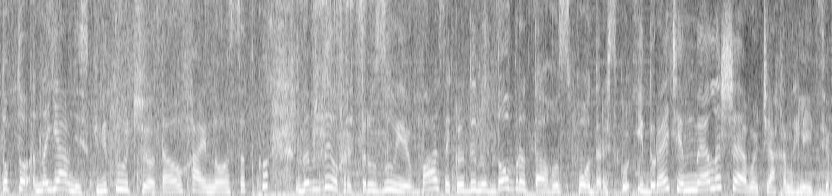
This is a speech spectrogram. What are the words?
Тобто наявність квітучого та охайного садку завжди охарактеризує вас як людину добру та господарську. І, до речі, не лише в очах англійців.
